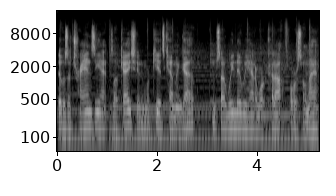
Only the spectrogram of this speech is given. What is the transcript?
It was a transient location where kids come and go. And so we knew we had a work cut out for us on that.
